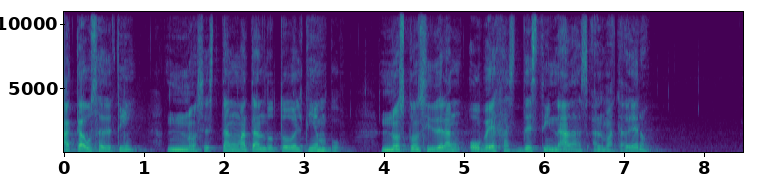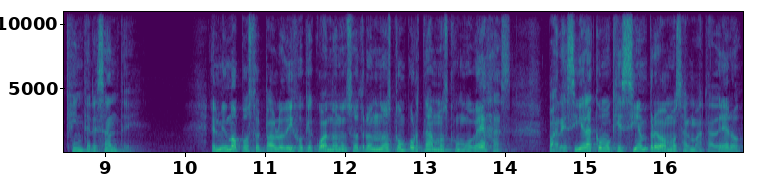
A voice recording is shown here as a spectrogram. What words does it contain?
A causa de ti nos están matando todo el tiempo. Nos consideran ovejas destinadas al matadero. Qué interesante. El mismo apóstol Pablo dijo que cuando nosotros nos comportamos como ovejas, pareciera como que siempre vamos al matadero,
